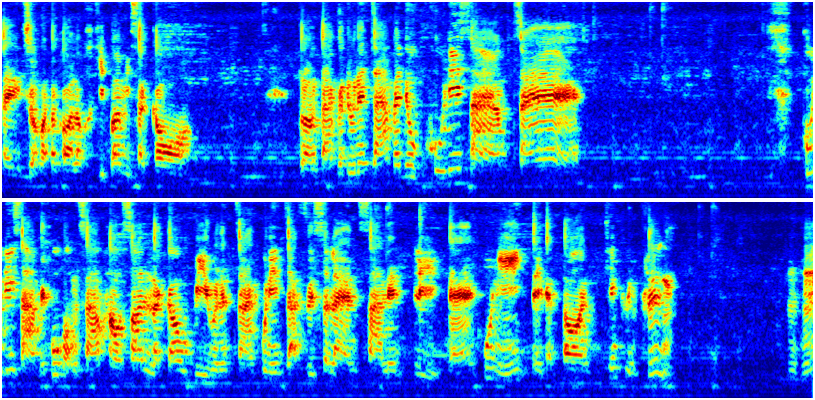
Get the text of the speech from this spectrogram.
ในส่วนของสกอร์เราคิดว่ามีสกอร์ลองตามกันดูนะจ๊ะมาดูคู่ที่สามจ้าคู่ที่สามเป็นคู่ของซา h เฮาซันแล้วก็วิวนะจ๊ะคู่นี้จากสวิตเซอร์แลนด์ซาเลนลีกนะคู่นี้เตะกันตอนเที่ยงคืนครึ่งอือฮึ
